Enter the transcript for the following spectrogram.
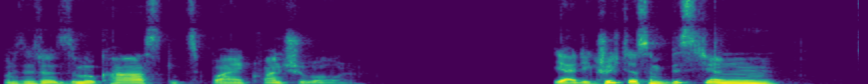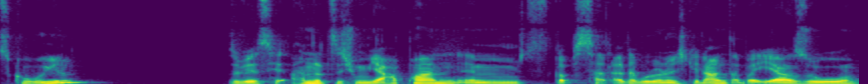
Und den Simulcast gibt es bei Crunchyroll. Ja, die Geschichte ist ein bisschen skurril. Also es handelt sich um Japan. Im, ich glaube, das Zeitalter wurde noch nicht genannt, aber eher so.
